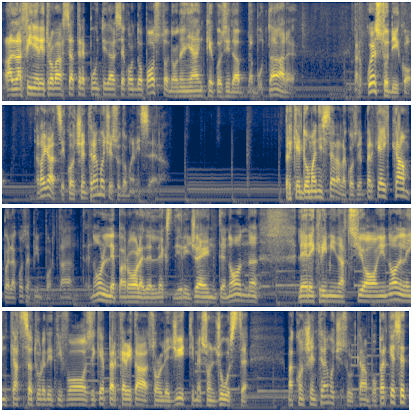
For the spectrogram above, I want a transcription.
alla fine ritrovarsi a tre punti dal secondo posto non è neanche così da, da buttare. Per questo dico, ragazzi, concentriamoci su domani sera. Perché domani sera la cosa, perché il campo è la cosa più importante, non le parole dell'ex dirigente, non le recriminazioni, non le incazzature dei tifosi, che per carità sono legittime, sono giuste, ma concentriamoci sul campo, perché se,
